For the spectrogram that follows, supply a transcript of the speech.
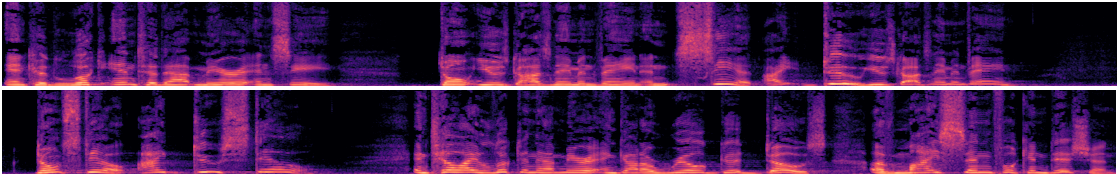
and could look into that mirror and see, don't use God's name in vain, and see it, I do use God's name in vain. Don't steal, I do steal. Until I looked in that mirror and got a real good dose of my sinful condition,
